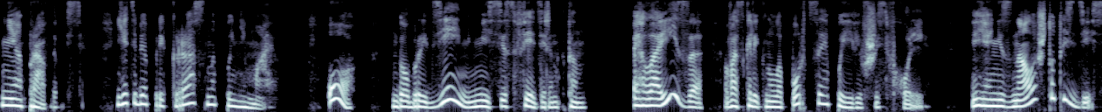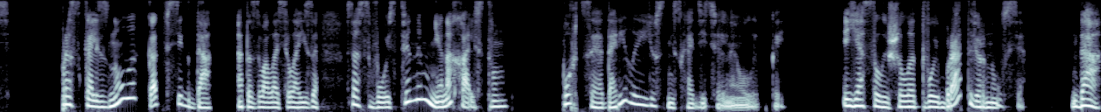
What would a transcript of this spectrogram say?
Не оправдывайся. Я тебя прекрасно понимаю. О, «Добрый день, миссис Федерингтон!» «Элоиза!» — воскликнула порция, появившись в холле. «Я не знала, что ты здесь». «Проскользнула, как всегда», — отозвалась Элоиза, со свойственным мне нахальством. Порция одарила ее снисходительной улыбкой. «Я слышала, твой брат вернулся?» «Да,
